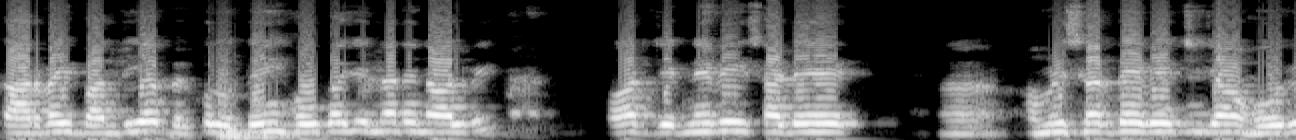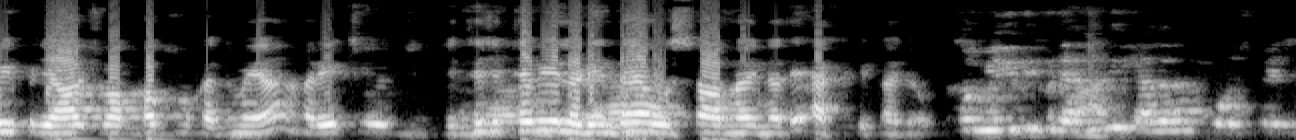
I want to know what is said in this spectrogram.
ਕਾਰਵਾਈ ਬਣਦੀ ਆ ਬਿਲਕੁਲ ਉਦਾਂ ਹੀ ਹੋਊਗਾ ਜੀ ਇਹਨਾਂ ਦੇ ਨਾਲ ਵੀ। ਔਰ ਜਿੰਨੇ ਵੀ ਸਾਡੇ ਅੰਮ੍ਰਿਤਸਰ ਦੇ ਵਿੱਚ ਜਾਂ ਹੋਰ ਵੀ ਪੰਜਾਬ 'ਚ ਵੱਖ-ਵੱਖ ਮੁਕੱਦਮੇ ਆ ਹਰੇਕ ਜਿੱਥੇ ਜਿੱਥੇ ਵੀ ਲੜਿੰਦਾ ਹੈ ਉਸ ਹਿਸਾਬ ਨਾਲ ਇਹਨਾਂ ਤੇ ਐਕਟ ਕੀਤਾ ਜਾਊਗਾ। ਸੋ ਮੇਰੀ ਦੀ ਪ੍ਰੈਸ ਦੀ ਗੱਲ ਕੋਰਟ ਪੇਸ਼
